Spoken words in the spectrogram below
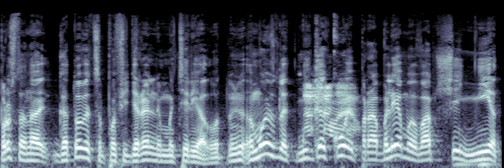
просто она готовится по федеральным материалам. Вот, на мой взгляд, никакой проблемы вообще вообще нет.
